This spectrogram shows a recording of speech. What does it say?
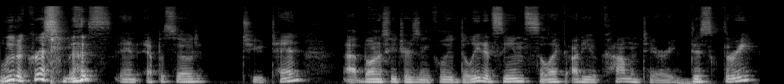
Ludachristmas in episode 210. Uh, bonus features include deleted scenes, select audio commentary. Disc 3,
